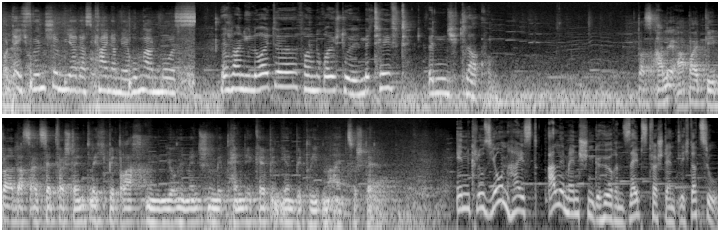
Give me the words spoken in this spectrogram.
Und ich wünsche mir, dass keiner mehr hungern muss. Dass man die Leute von Rollstuhl mithilft, wenn sie nicht klarkommen. Dass alle Arbeitgeber das als selbstverständlich betrachten, junge Menschen mit Handicap in ihren Betrieben einzustellen. Inklusion heißt, alle Menschen gehören selbstverständlich dazu.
